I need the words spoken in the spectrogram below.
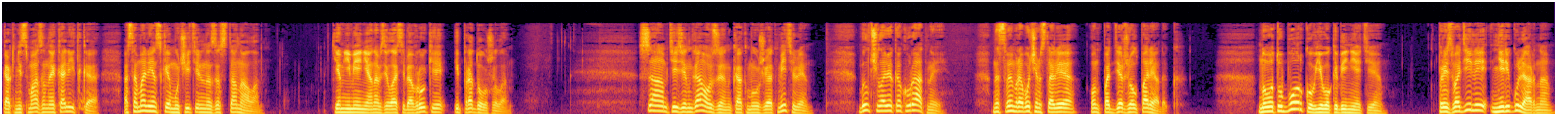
как несмазанная калитка, а сама Ленская мучительно застонала. Тем не менее она взяла себя в руки и продолжила. Сам Тизенгаузен, как мы уже отметили, был человек аккуратный. На своем рабочем столе он поддерживал порядок. Но вот уборку в его кабинете производили нерегулярно.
